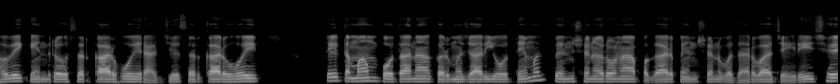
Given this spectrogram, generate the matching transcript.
હવે કેન્દ્ર સરકાર હોય, રાજ્ય સરકાર હોય, તે તમામ પોતાના કર્મચારીઓ તેમજ પેન્શનરોના પગાર પેન્શન વધારવા જઈ રહી છે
